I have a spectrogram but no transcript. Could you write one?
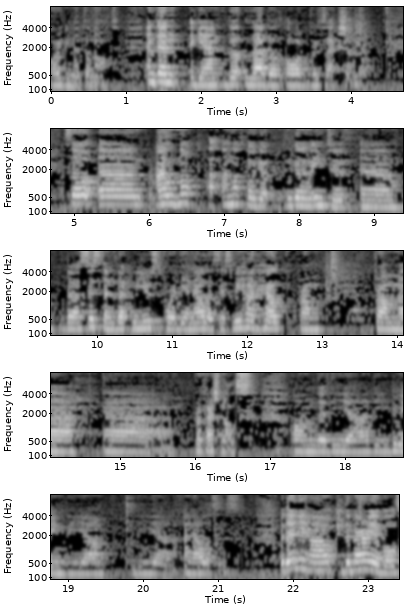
argument or not. And then again, the level of reflection. So um, I'll not, I'm not going to go into um, the system that we used for the analysis. We had help from from uh, uh, professionals on the, the, uh, the doing the uh, the uh, analysis. But anyhow, the variables,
